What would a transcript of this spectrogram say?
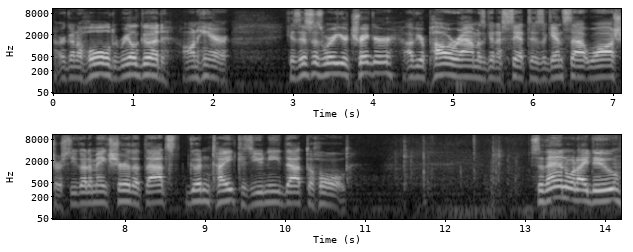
are going to hold real good on here. Because this is where your trigger of your power ram is going to sit, is against that washer. So you got to make sure that that's good and tight because you need that to hold. So then what I do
